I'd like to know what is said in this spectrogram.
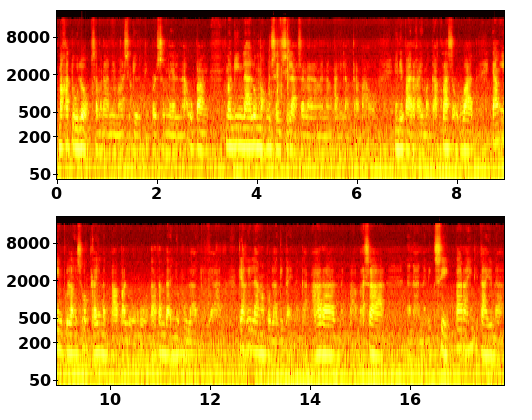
makatulong sa maraming mga security personnel na upang maging lalong mahusay sila sa larangan ng kanilang trabaho. Hindi para kayo mag-class or what. Eh, ang aim ko lang is huwag kayong nagpapaloko. Tatandaan nyo po lagi yan. Kaya kailangan po lagi tayong nag-aaral, nagbabasa, nananaliksik para hindi tayo na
